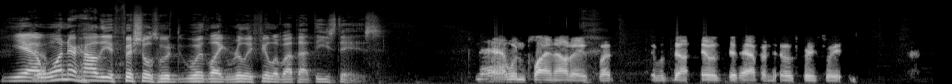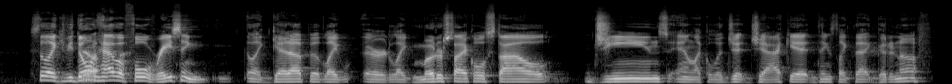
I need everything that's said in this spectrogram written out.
Yeah, I wonder how the officials would would like really feel about that these days. nah, it wouldn't fly nowadays. But it was done. It was it happened. It was pretty sweet. So like if you don't Yeah. have a full racing like get up like or like motorcycle style jeans and like a legit jacket and things like that good enough?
